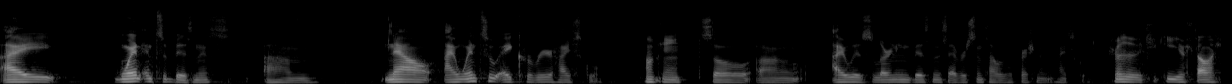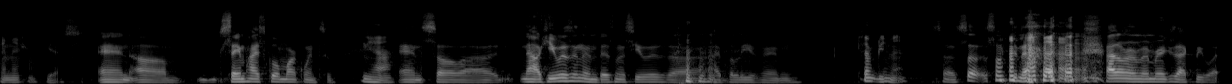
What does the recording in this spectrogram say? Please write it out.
I went into business. Um, now I went to a career high school, Okay. so um, I was learning business ever since I was a freshman in high school. So, desde chiquillo estabas en eso. Yes, and um, same high school Mark went to, Yeah. and so uh, now he wasn't in business. He was, uh, I believe, in Something so, so something. I don't remember exactly what,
